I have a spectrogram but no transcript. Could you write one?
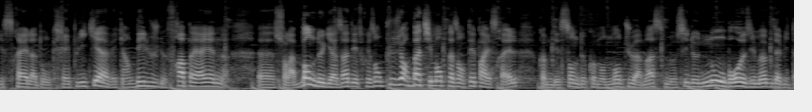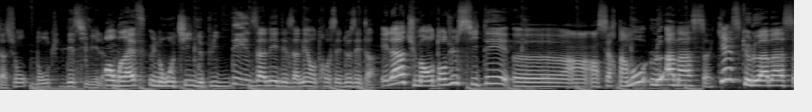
Israël a donc répliqué avec un déluge de frappes aériennes euh, sur la bande de Gaza, détruisant plusieurs bâtiments présentés par Israël, comme des centres de commandement du Hamas, mais aussi de nombreux immeubles d'habitation, donc des civils. En bref, une routine depuis des années et des années entre ces deux États. Et là, tu m'as entendu citer euh, un, certain mot, le Hamas. Qu'est-ce que le Hamas?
